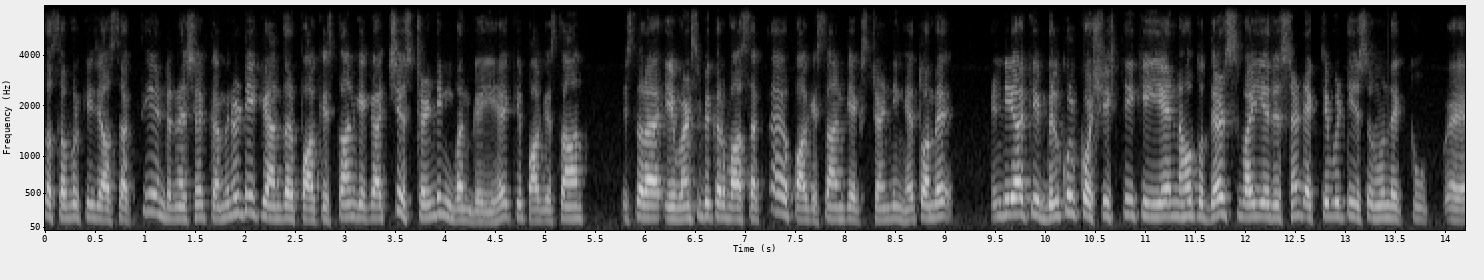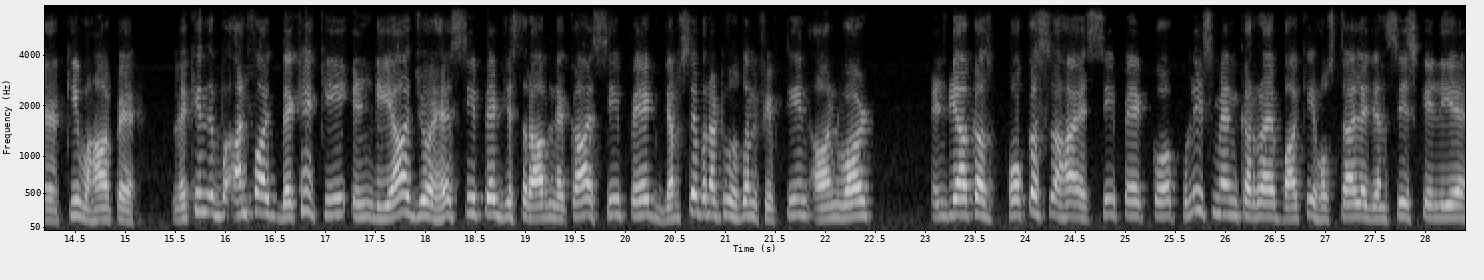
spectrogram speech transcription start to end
तस्वर की जा सकती है। इंटरनेशनल कम्युनिटी के अंदर पाकिस्तान की एक अच्छी स्टैंडिंग बन गई है कि पाकिस्तान इस तरह इवेंट्स भी करवा सकता है पाकिस्तान की एक स्टैंडिंग है। तो हमें इंडिया की बिल्कुल कोशिश थी कि ये ना हो तो दैट्स वाई ये रिसेंट एक्टिविटीज़ उन्होंने की वहाँ पे। लेकिन अनफॉर्च देखें कि इंडिया जो है सी पैक जिस तरह आपने कहा सी पैक जब से बना 2015 ऑनवर्ड इंडिया का फोकस रहा है। सी पैक को पुलिस मैन कर रहा है, बाकी हॉस्टाइल एजेंसीज के लिए।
